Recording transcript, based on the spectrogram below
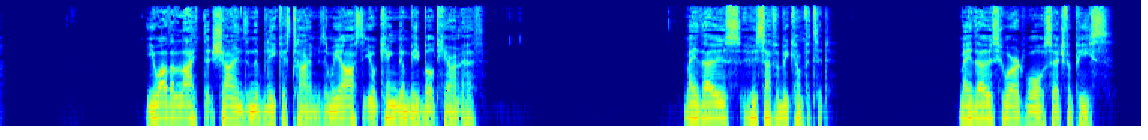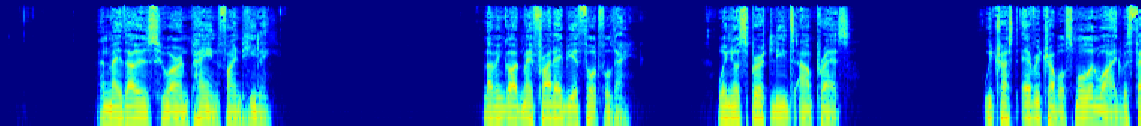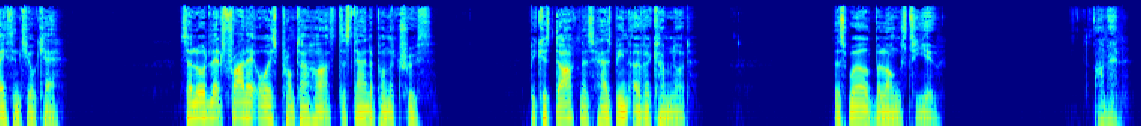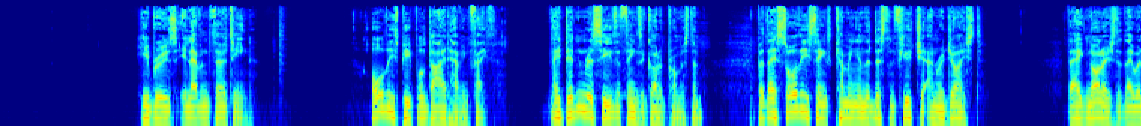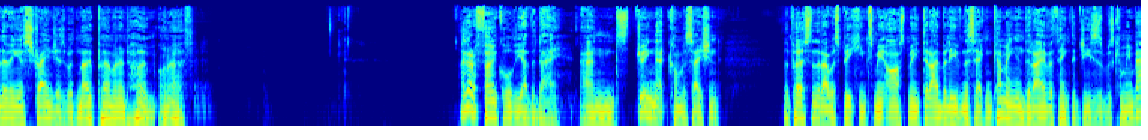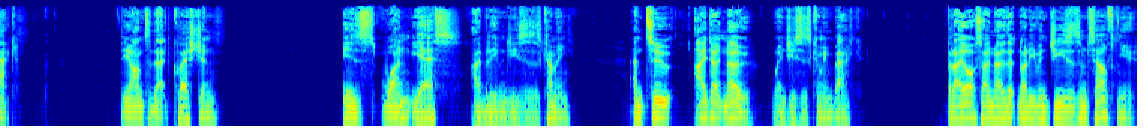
You are the light that shines in the bleakest times, and we ask that your kingdom be built here on earth. May those who suffer be comforted. May those who are at war search for peace. And may those who are in pain find healing. Loving God, may Friday be a thoughtful day, when your Spirit leads our prayers. We trust every trouble, small and wide, with faith into your care. So, Lord, let Friday always prompt our hearts to stand upon the truth. Because darkness has been overcome, Lord. This world belongs to you. Amen. Hebrews 11:13 All these people died having faith. They didn't receive the things that God had promised them, but they saw these things coming in the distant future and rejoiced. They acknowledged that they were living as strangers with no permanent home on earth. I got a phone call the other day, and during that conversation, the person that I was speaking to me asked me, did I believe in the second coming and did I ever think that Jesus was coming back? The answer to that question is one, yes, I believe in Jesus coming. And two, I don't know when Jesus is coming back. But I also know that not even Jesus himself knew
